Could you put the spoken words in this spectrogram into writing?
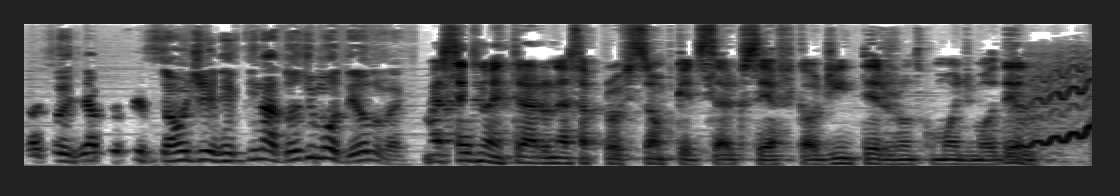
Vai surgir a profissão de refinador de modelo, velho. Mas vocês não entraram nessa profissão porque disseram que você ia ficar o dia inteiro junto com um monte de modelo?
